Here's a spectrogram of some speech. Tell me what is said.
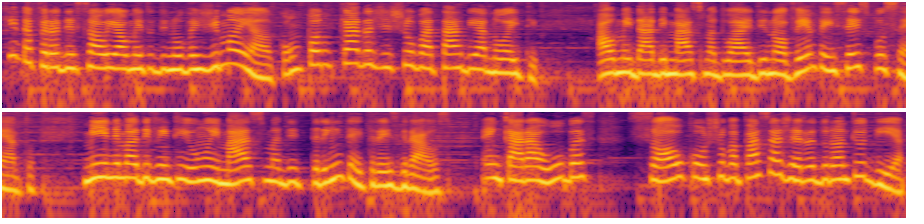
quinta-feira de sol e aumento de nuvens de manhã, com pancadas de chuva à tarde e à noite. A umidade máxima do ar é de 96%, mínima de 21 e máxima de 33 graus. Em Caraúbas, sol com chuva passageira durante o dia.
